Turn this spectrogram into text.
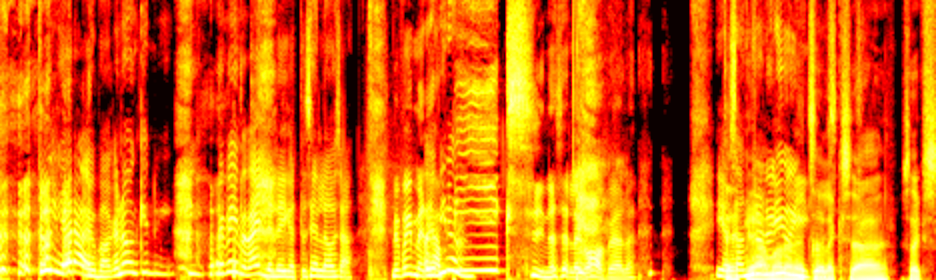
tuli ära juba, aga no me võime välja lõigata selle osa. me võime teha minu... piiks sinna selle koha peale ja Sandral oli õigus. see oleks, äh, see oleks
